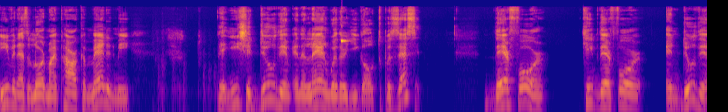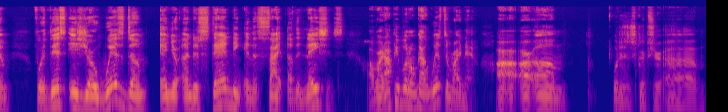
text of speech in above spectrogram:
even as the Lord my power commanded me, that ye should do them in the land whither ye go to possess it. Therefore, keep therefore and do them, for this is your wisdom and your understanding in the sight of the nations. All right, our people don't got wisdom right now. Our, our, our um, what is the scripture? Um,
